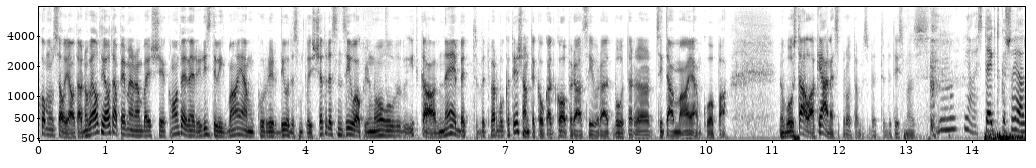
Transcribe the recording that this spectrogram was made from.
ko mums vēl jautā? Nu, vēl te jautā, piemēram, vai šie konteineri ir izdevīgi mājām, kur ir 20 līdz 40 dzīvokļi. Nu, it kā nē, bet, bet varbūt tiešām te kaut kāda kooperācija varētu būt ar, ar citām mājām kopā. Nu, būs tālāk jānes, protams, bet, bet vismaz. Nu, jā, es teiktu, ka šajā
